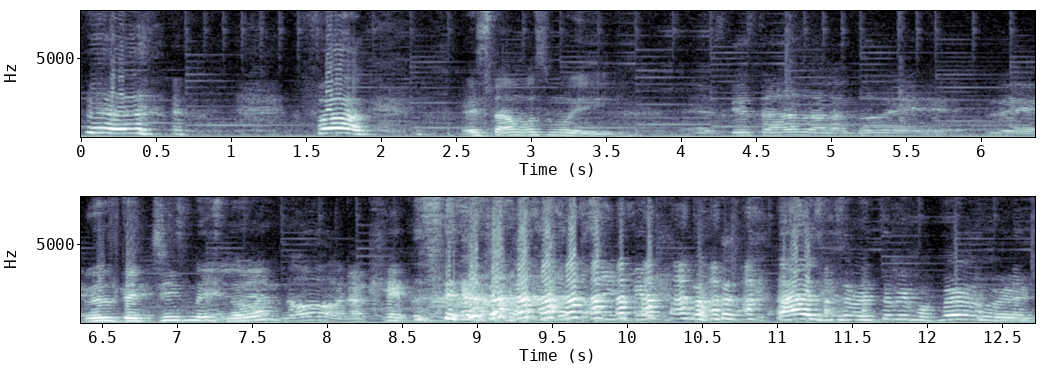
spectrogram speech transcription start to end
Fuck. Estábamos muy. Es que estabas hablando de. de Del de chismes, el- ¿no? No, no, que. Ah, es que se metió mi papel, güey.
